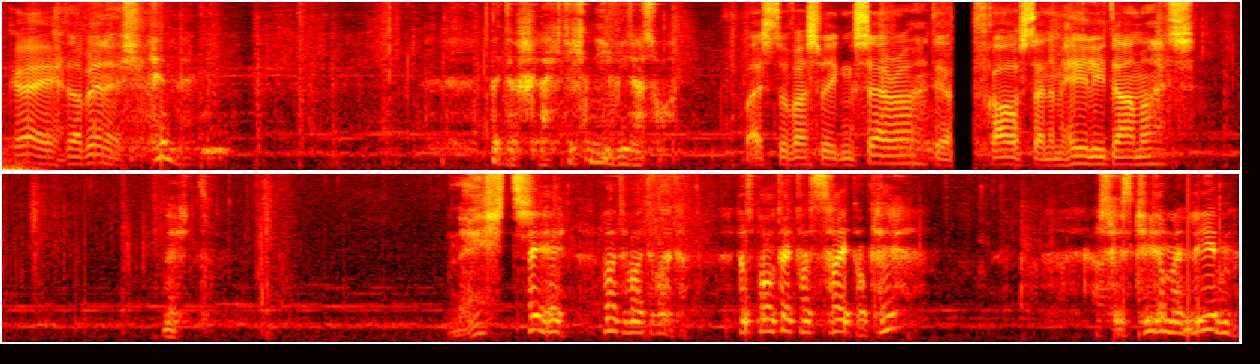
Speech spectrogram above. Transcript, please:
Okay, da bin ich. Bitte schleich dich nie wieder so. Weißt du was wegen Sarah, der Frau aus deinem Haley damals? Nichts. Nichts? Hey, hey, warte, warte, warte. Das braucht etwas Zeit, okay? Ich riskiere mein Leben,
